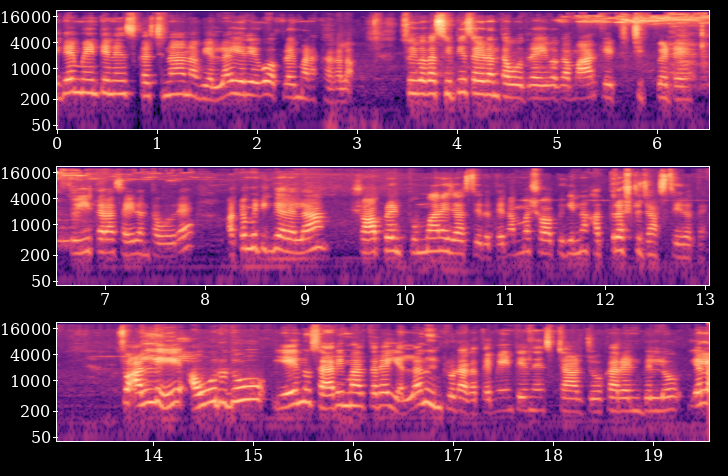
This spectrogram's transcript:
ಇದೇ ಮೇಂಟೆನೆನ್ಸ್ ಖರ್ಚನ್ನ ನಾವು ಎಲ್ಲ ಏರಿಯಾಗೂ ಅಪ್ಲೈ ಮಾಡೋಕ್ಕಾಗಲ್ಲ. ಸೊ ಇವಾಗ ಸಿಟಿ ಸೈಡ್ ಅಂತ ಹೋದ್ರೆ, ಇವಾಗ ಮಾರ್ಕೆಟ್ ಚಿಕ್ಕಪೇಟೆ ಸೊ ಈ ತರ ಸೈಡ್ ಅಂತ ಹೋದ್ರೆ ಆಟೋಮೆಟಿಕ್ಲಿ ಅಲ್ಲೆಲ್ಲ ಶಾಪ್ ರೆಂಟ್ ತುಂಬಾನೇ ಜಾಸ್ತಿ ಇರುತ್ತೆ. ನಮ್ಮ ಶಾಪಿಗಿನ್ನ ಹತ್ತರಷ್ಟು ಜಾಸ್ತಿ ಇರುತ್ತೆ. ಸೊ ಅಲ್ಲಿ ಅವ್ರದ್ದು ಏನು ಸ್ಯಾರಿ ಮಾರ್ತಾರೆ ಎಲ್ಲಾನು ಇನ್ಕ್ಲೂಡ್ ಆಗುತ್ತೆ. ಮೇಂಟೆನೆನ್ಸ್ ಚಾರ್ಜು ಕರೆಂಟ್ ಬಿಲ್ಲು ಎಲ್ಲ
